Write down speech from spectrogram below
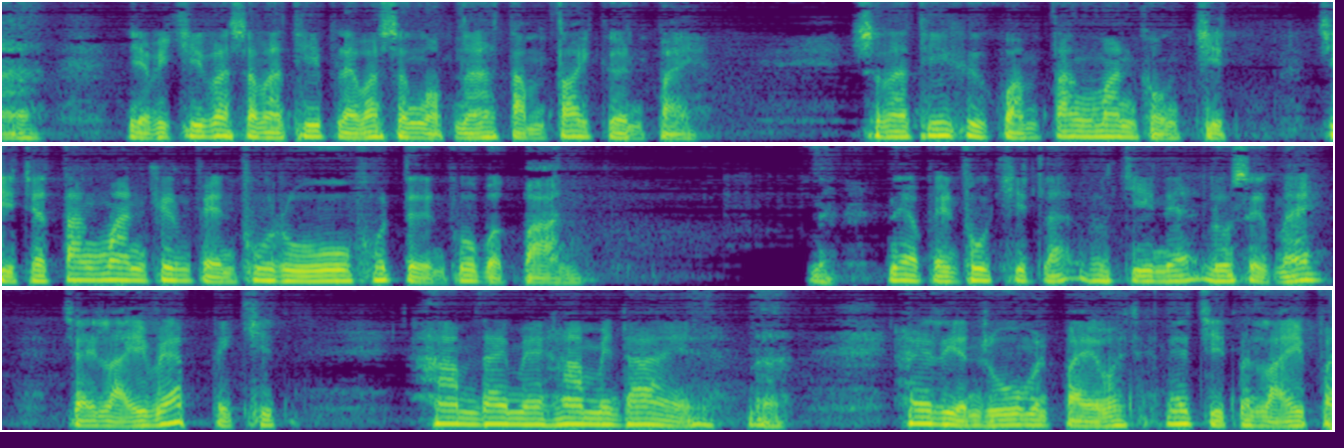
นะอย่าไปคิดว่าสมาธิแปลว่าสงบนะ ต่ำต้อยเกินไป สมาธิคือความตั้งมั่นของจิต จิตจะตั้งมั่นขึ้นเป็นผู้รู้ผู้ตื่นผู้เบิกบานเนี่ยเป็นผู้คิดแล้วเมื่อกี้เนี่ยรู้สึกไหมใจไหลแวบไปคิด ห้ามได้ไหมห้ามไม่ได้นะให้เรียนรู้มันไปว่าเนี่ยจิตมันไหลไป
